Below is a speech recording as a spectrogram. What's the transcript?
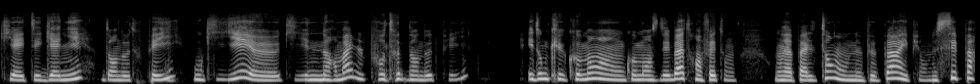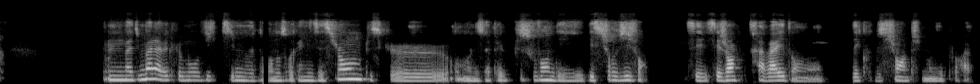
qui a été gagnée dans d'autres pays ou qui est, euh, qui est normale pour dans d'autres pays. Et donc, comment on commence à débattre En fait, on n'a pas le temps, on ne peut pas, et puis on ne sait pas. On a du mal avec le mot victime dans nos organisations, puisque on les appelle plus souvent des, des survivants. C'est ces gens qui travaillent dans, des conditions absolument déplorables.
